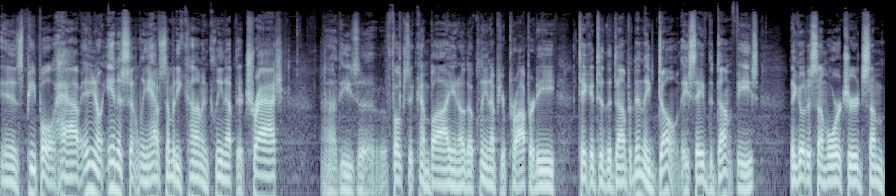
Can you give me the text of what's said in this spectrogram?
is people have, and you know, innocently have somebody come and clean up their trash. Uh, these uh, folks that come by, you know, they'll clean up your property, take it to the dump, and then they don't. They save the dump fees. They go to some orchard, some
